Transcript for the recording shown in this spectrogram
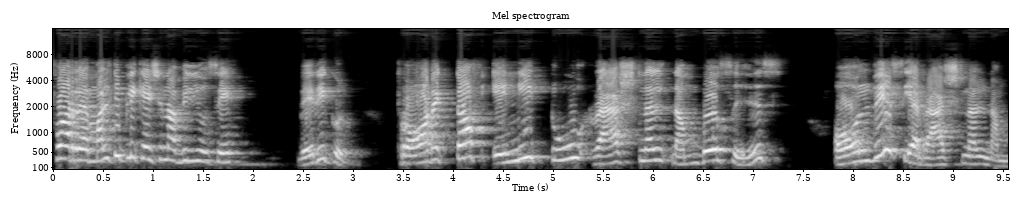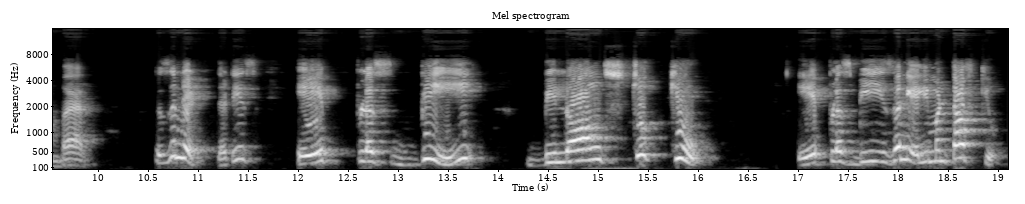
For multiplication, how will you say? Very good. Product of any two rational numbers is always a rational number. Isn't it? That is A plus B belongs to Q. A plus B is an element of Q.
